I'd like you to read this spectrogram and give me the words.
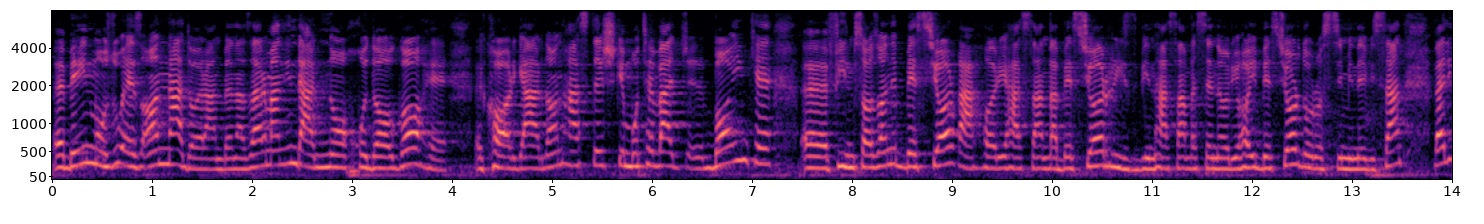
به این موضوع اذعان ندارن به نظر من این در ناخودآگاه کارگردان هستش که متوجه با اینکه فیلمسازان بسیار قهاری هستند و بسیار ریزبین هستن و سناریوهای بسیار درستی می نویسن ولی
